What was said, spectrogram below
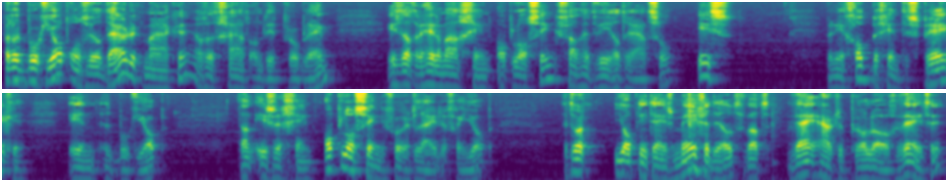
Wat het boek Job ons wil duidelijk maken als het gaat om dit probleem, is dat er helemaal geen oplossing van het wereldraadsel is. Wanneer God begint te spreken in het boek Job, dan is er geen oplossing voor het lijden van Job. Het wordt Job niet eens meegedeeld wat wij uit de proloog weten,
